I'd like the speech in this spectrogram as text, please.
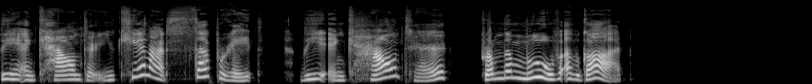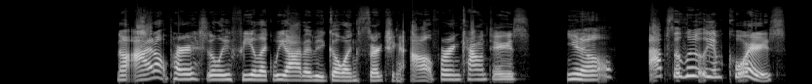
the encounter. You cannot separate the encounter from the move of God. Now, I don't personally feel like we ought to be going searching out for encounters, you know? Absolutely, of course.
